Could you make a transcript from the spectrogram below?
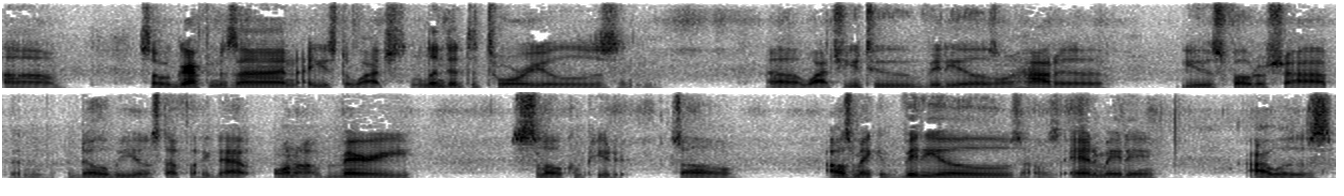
Um, so graphic design, I used to watch Lynda tutorials and uh, watch YouTube videos on how to use Photoshop and Adobe and stuff like that on a very slow computer. So I was making videos, I was animating, I was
